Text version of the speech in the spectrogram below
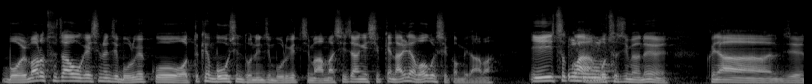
뭐 얼마로 투자하고 계시는지 모르겠고 어떻게 모으신 돈인지 모르겠지만 아마 시장이 쉽게 날려 먹으실 겁니다. 아마 이 습관 안 네. 고쳐지면은 그냥 이제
